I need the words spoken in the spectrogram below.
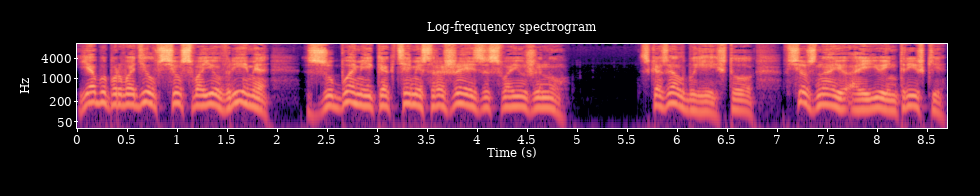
Я бы проводил все свое время зубами и когтями сражаясь за свою жену. Сказал бы ей, что все знаю о ее интрижке,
